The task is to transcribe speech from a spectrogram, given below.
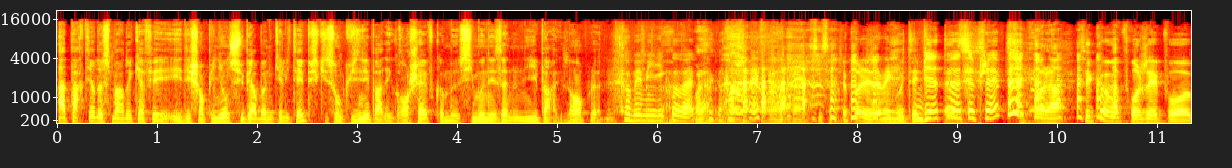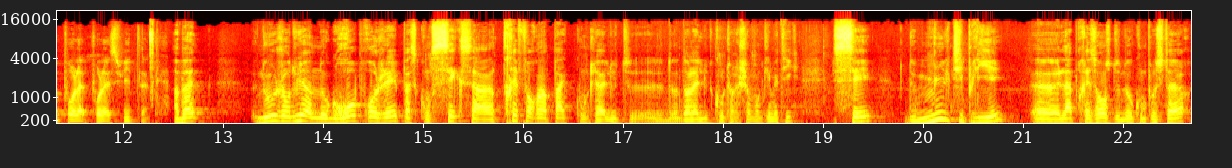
à partir de ce marc de café. Et des champignons de super bonne qualité, puisqu'ils sont cuisinés par des grands chefs comme Simone Zanoni, par exemple. Comme Émilie Kovacs, grand chef. c'est ça, je jamais goûté. Bientôt à Top Chef. voilà. C'est quoi vos projets pour, pour, la, pour la suite? Ah ben, nous, aujourd'hui, un de nos gros projets, parce qu'on sait que ça a un très fort impact euh, dans la lutte contre le réchauffement climatique, c'est de multiplier euh, la présence de nos composteurs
